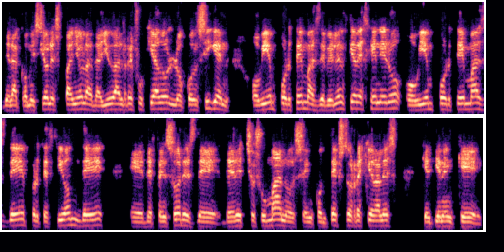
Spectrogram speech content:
de la Comisión Española de Ayuda al Refugiado, lo consiguen o bien por temas de violencia de género o bien por temas de protección de eh, defensores de, derechos humanos en contextos regionales que tienen que,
